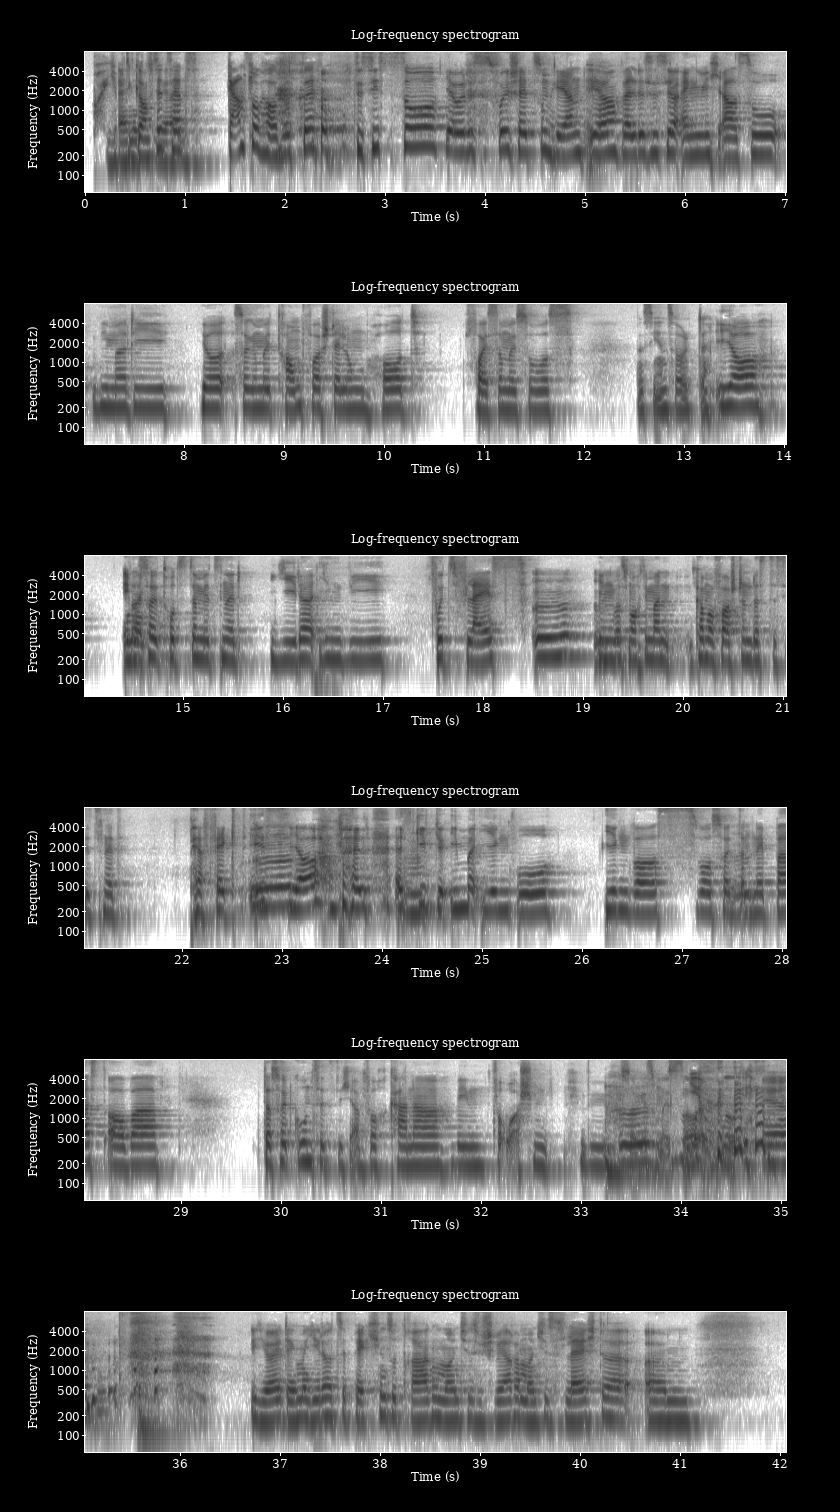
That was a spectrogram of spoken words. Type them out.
Boah, ich habe die ganze zu Ganzelhaut, weißt du? Das ist so... Ja, aber das ist voll schön zum Hören, Ja. weil das ist ja eigentlich auch so, wie man die, ja, sage ich mal, Traumvorstellung hat, falls einmal sowas, passieren sollte. ja, Ich dass halt trotzdem jetzt nicht jeder irgendwie vollz Fleiß Mhm, irgendwas macht. Ich meine, kann mir vorstellen, dass das jetzt nicht perfekt Mhm. ist, ja, weil es gibt ja immer irgendwo irgendwas, was halt dann nicht passt, aber dass halt grundsätzlich einfach keiner wen verarschen will, sag ich mal so. Ja. ja, ich denke mal, jeder hat sein Päckchen zu tragen. Manches ist schwerer, manches ist leichter. Ähm,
